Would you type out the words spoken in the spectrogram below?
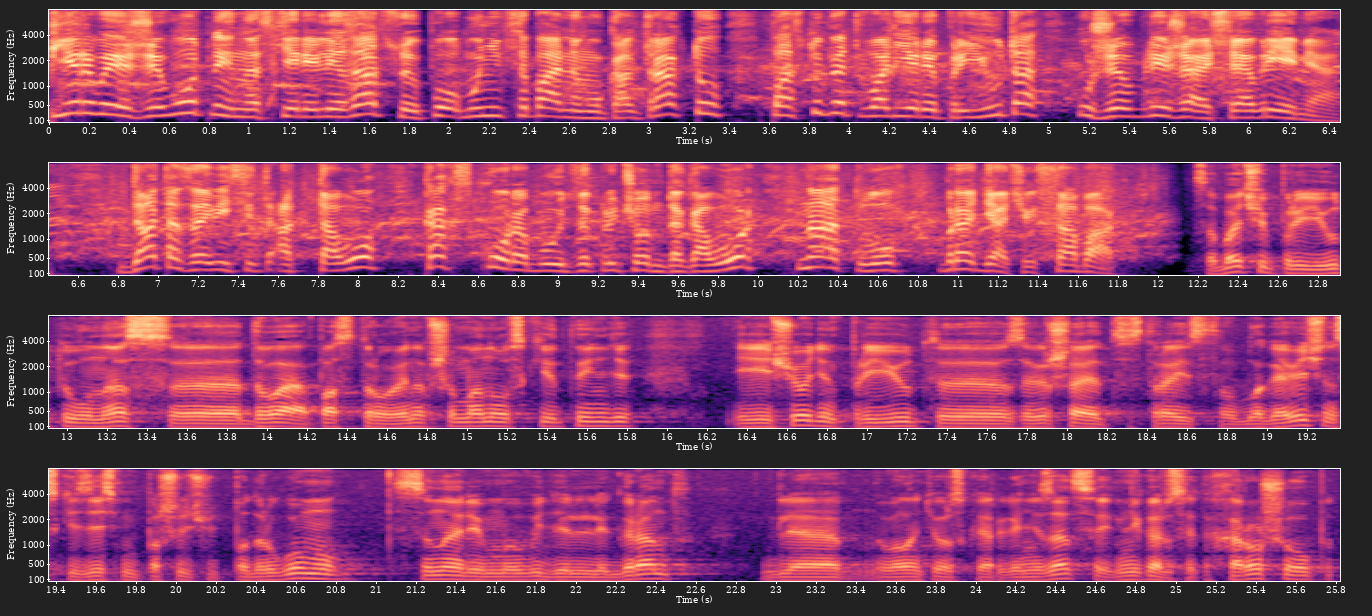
Первые животные на стерилизацию по муниципальному контракту поступят в вольеры приюта уже в ближайшее время. Дата зависит от того, как скоро будет заключен договор на отлов бродячих собак. Собачьи приюты у нас э, два построены в Шимановске и Тынде. И еще один приют э, завершается строительство в Благовещенске. Здесь мы пошли чуть по другому сценарию. Мы выделили грант для волонтерской организации. Мне кажется, это хороший опыт,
